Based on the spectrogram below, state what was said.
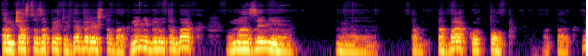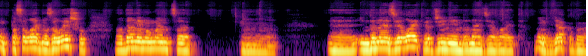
Там часто запитують, де береш табак. Нині беру табак в магазині е, таб- Табако Топ. Отак. Ну, посилання залишу. На даний момент це е, Індонезія Лайт, Вірджинія Індонезія Лайт. Ну, якоби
